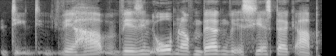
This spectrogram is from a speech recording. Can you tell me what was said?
die, die, wir, haben, wir sind oben auf den Bergen, wir ist jetzt bergab.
